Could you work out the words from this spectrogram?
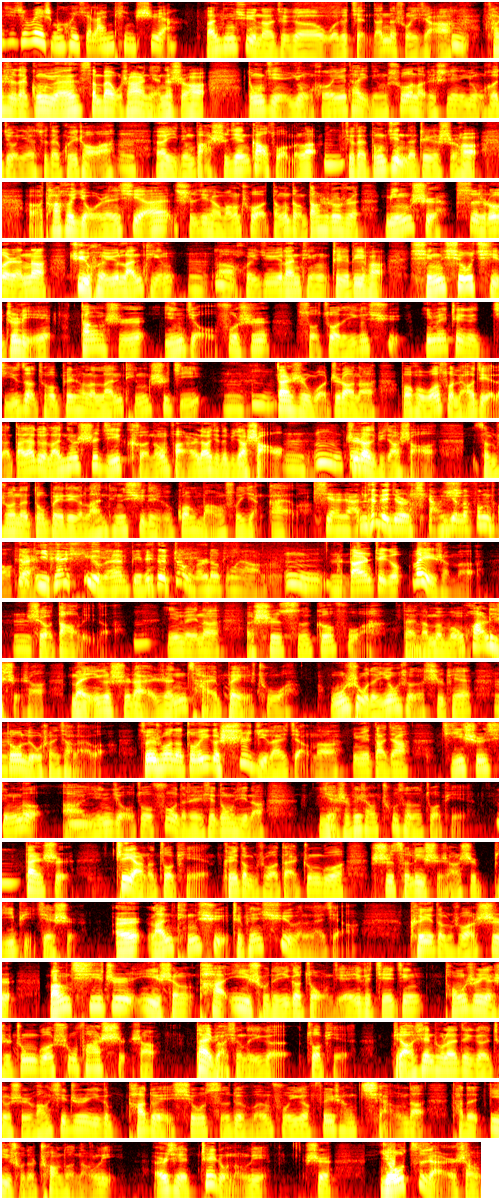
王羲之为什么会写《兰亭序》啊？《兰亭序》呢，这个我就简单的说一下啊。嗯。他是在公元三百五十二年的时候，东晋永和，因为他已经说了这时间永和九年，岁在癸丑啊。嗯。呃，已经把时间告诉我们了。嗯。就在东晋的这个时候，呃，他和友人谢安，实际上王绰等等，当时都是名士，四十多个人呢，聚会于兰亭。嗯。啊，汇聚于兰亭这个地方，行休憩之礼。当时饮酒赋诗所做的一个序。因为这个集子最后编成了《兰亭诗集》，嗯嗯，但是我知道呢，包括我所了解的，大家对《兰亭诗集》可能反而了解的比较少，嗯嗯，知道的比较少，怎么说呢？都被这个《兰亭序》的这个光芒所掩盖了。显然呢，这就是抢尽了风头。对，一篇序文比这个正文都重要了。嗯嗯，当然，这个为什么嗯是有道理的？嗯，因为呢，诗词歌赋啊，在咱们文化历史上，每一个时代人才辈出啊。无数的优秀的诗篇都流传下来了，所以说呢，作为一个诗集来讲呢，因为大家及时行乐啊，饮酒作赋的这些东西呢，也是非常出色的作品。嗯，但是这样的作品可以这么说，在中国诗词历史上是比比皆是。而《兰亭序》这篇序文来讲，可以这么说，是王羲之一生他艺术的一个总结，一个结晶，同时也是中国书法史上代表性的一个。作品表现出来，这个就是王羲之一个他对修辞、对文赋一个非常强的他的艺术的创作能力，而且这种能力是由自然而生，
